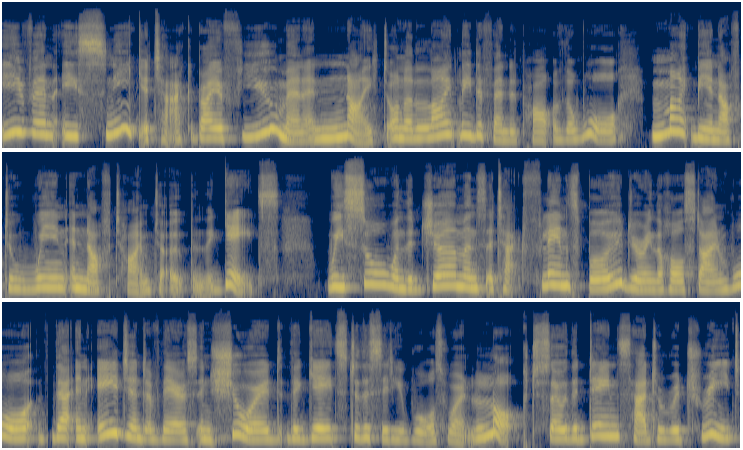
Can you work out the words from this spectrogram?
Even a sneak attack by a few men at night on a lightly defended part of the wall might be enough to win enough time to open the gates. We saw when the Germans attacked Flensburg during the Holstein War that an agent of theirs ensured the gates to the city walls weren't locked, so the Danes had to retreat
